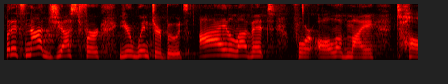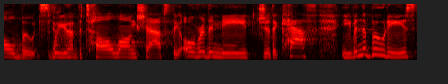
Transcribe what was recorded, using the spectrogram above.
But it's not just for your winter boots. I love it for all of my tall boots, yep. where you have the tall, long shafts, the over the knee, the calf, even the booties,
